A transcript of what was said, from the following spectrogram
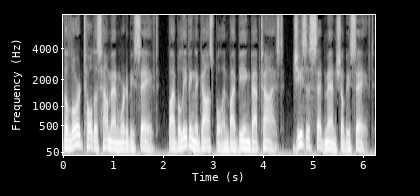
the Lord told us how men were to be saved by believing the gospel and by being baptized. Jesus said men shall be saved.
